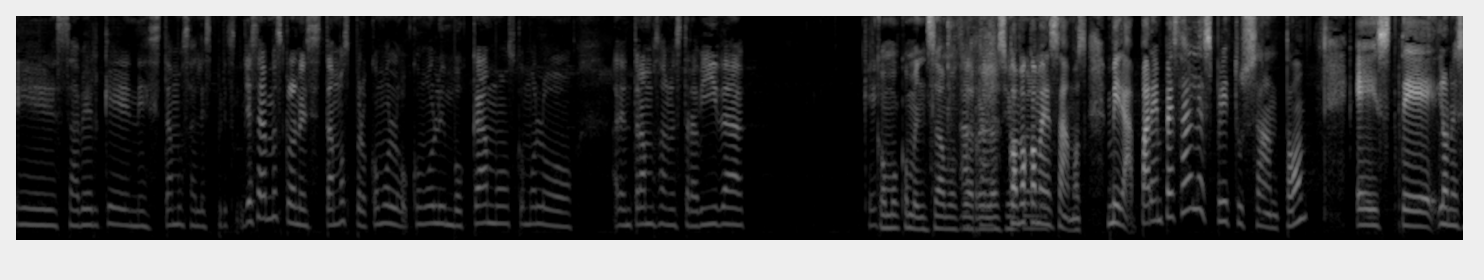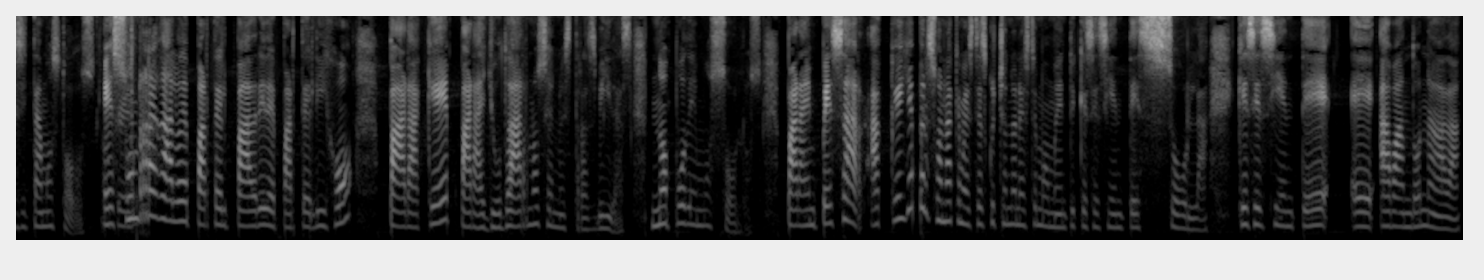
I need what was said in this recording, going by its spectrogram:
eh, saber que necesitamos al Espíritu? Ya sabemos que lo necesitamos, pero ¿cómo lo, cómo lo invocamos? ¿Cómo lo adentramos a nuestra vida? ¿Cómo comenzamos la relación? ¿Cómo comenzamos? Mira, para empezar el Espíritu Santo, este, lo necesitamos todos. Es un regalo de parte del Padre y de parte del Hijo. ¿Para qué? Para ayudarnos en nuestras vidas. No podemos solos. Para empezar, aquella persona que me está escuchando en este momento y que se siente sola, que se siente eh, abandonada,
